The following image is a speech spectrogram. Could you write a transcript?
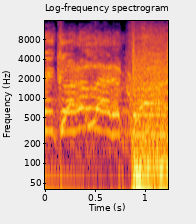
We're gonna let it go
